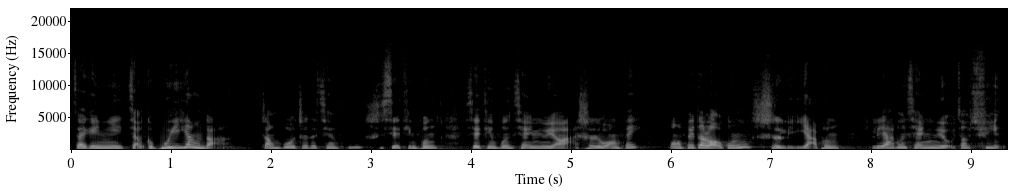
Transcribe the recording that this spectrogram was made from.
再给你讲个不一样的，张柏芝的前夫是谢霆锋，谢霆锋前女友啊是王菲，王菲的老公是李亚鹏，李亚鹏前女友叫瞿颖。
